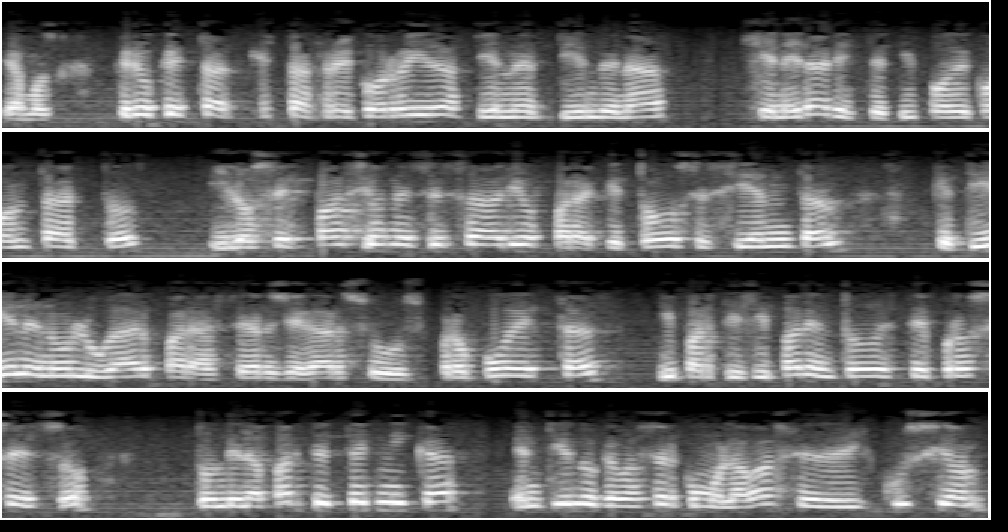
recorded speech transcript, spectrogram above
digamos, creo que estas recorridas tienden, tienden a generar este tipo de contactos y los espacios necesarios para que todos se sientan que tienen un lugar para hacer llegar sus propuestas y participar en todo este proceso, donde la parte técnica entiendo que va a ser como la base de discusión,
